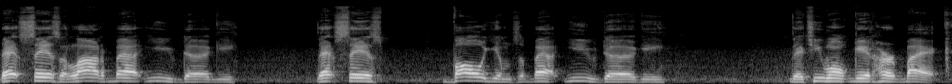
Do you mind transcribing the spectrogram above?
That says a lot about you, Dougie. That says volumes about you, Dougie, that you won't get her back.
